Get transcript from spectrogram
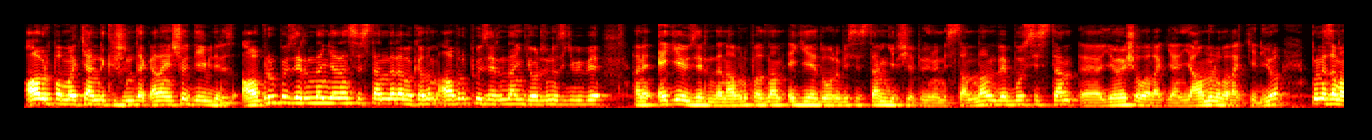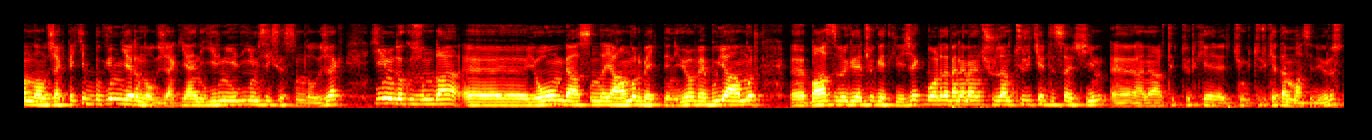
Avrupa ama kendi kışını tekrardan yaşıyor diyebiliriz. Avrupa üzerinden gelen sistemlere bakalım. Avrupa üzerinden gördüğünüz gibi bir hani Ege üzerinden Avrupa'dan Ege'ye doğru bir sistem giriş yapıyor Yunanistan'dan ve bu sistem e, yağış olarak yani yağmur olarak geliyor. Bu ne zaman olacak peki? Bugün yarın olacak. Yani 27-28 Kasım'da olacak. 29'unda e, yoğun bir aslında yağmur bekleniyor ve bu yağmur e, bazı bölgeleri çok etkileyecek. Bu arada ben hemen şuradan Türkiye haritası açayım. E, hani artık Türkiye çünkü Türkiye'den bahsediyoruz.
